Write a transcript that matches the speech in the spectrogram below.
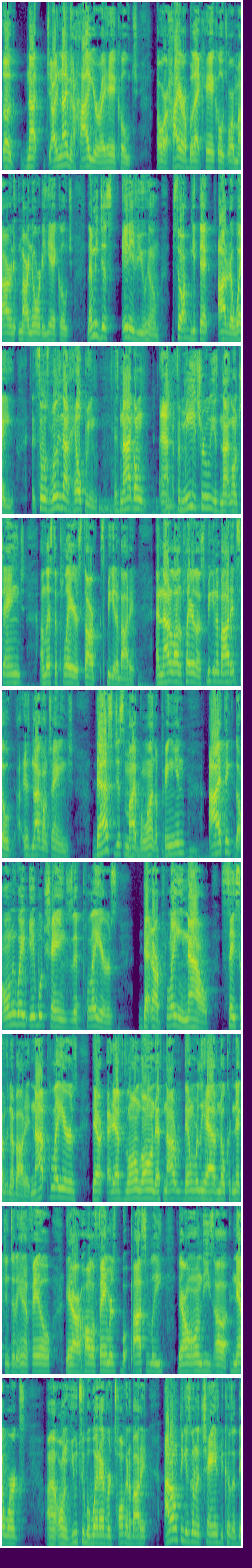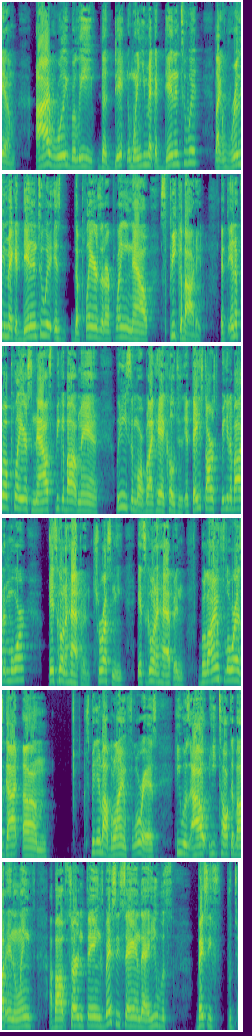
uh, not not even hire a head coach or hire a black head coach or a minority head coach. Let me just interview him so I can get that out of the way. So it's really not helping. It's not going for me. Truly, it's not going to change unless the players start speaking about it. And not a lot of players are speaking about it, so it's not going to change. That's just my blunt opinion. I think the only way it will change is if players that are playing now say something about it. Not players that have long gone. That's not. They don't really have no connection to the NFL. That are Hall of Famers, possibly. They're on these uh, networks, uh, on YouTube or whatever, talking about it. I don't think it's going to change because of them. I really believe the dent when you make a dent into it, like really make a dent into it, is the players that are playing now speak about it. If the NFL players now speak about, man, we need some more black head coaches. If they start speaking about it more, it's going to happen. Trust me, it's going to happen. Brian Flores got um speaking about Brian Flores, he was out, he talked about in length about certain things, basically saying that he was basically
